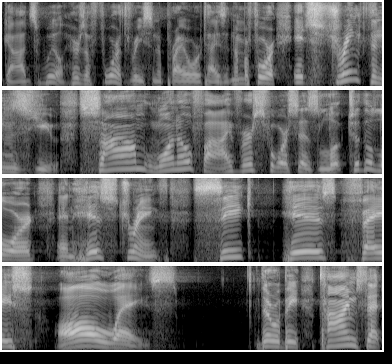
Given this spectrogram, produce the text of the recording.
God's will. Here's a fourth reason to prioritize it. Number four, it strengthens you. Psalm 105, verse 4 says, Look to the Lord and his strength, seek his face always. There will be times that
